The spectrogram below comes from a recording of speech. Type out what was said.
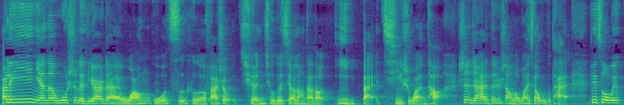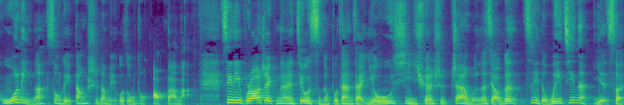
二零一一年呢，巫师的第二代王国刺客发售，全球的销量达到一百七十万套，甚至还登上了外交舞台，被作为国礼呢送给当时的美国总统奥巴马。CD Project 呢就此呢。不但在游戏圈是站稳了脚跟，自己的危机呢也算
